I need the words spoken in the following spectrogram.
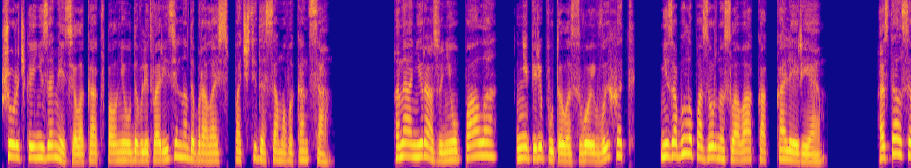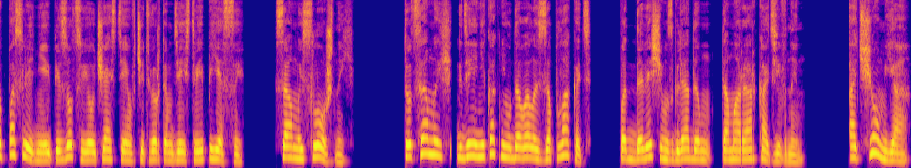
Шурочка и не заметила, как вполне удовлетворительно добралась почти до самого конца. Она ни разу не упала, не перепутала свой выход, не забыла позорно слова, как калерия. Остался последний эпизод с ее участием в четвертом действии пьесы, самый сложный. Тот самый, где ей никак не удавалось заплакать под давящим взглядом Тамары Аркадьевны. «О чем я?»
